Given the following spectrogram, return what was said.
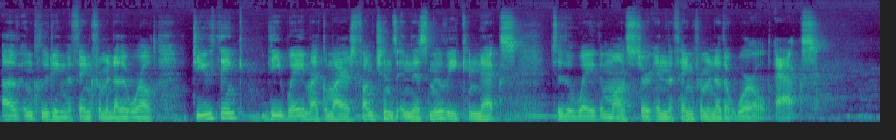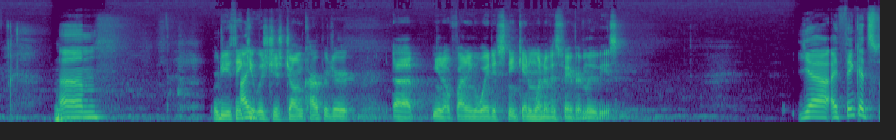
of including the thing from another world? Do you think the way Michael Myers functions in this movie connects to the way the monster in the thing from another world acts? Um, Or do you think I- it was just John Carpenter, uh, you know, finding a way to sneak in one of his favorite movies? Yeah, I think it's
